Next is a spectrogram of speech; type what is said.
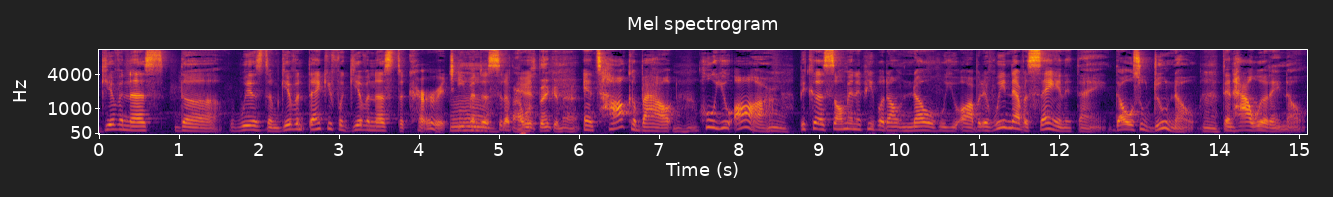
giving us the wisdom. Giving thank you for giving us the courage even to mm. sit up I here was thinking that. and talk about mm-hmm. who you are mm. because so many people don't know who you are. But if we never say anything, those who do know, mm. then how will they know?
